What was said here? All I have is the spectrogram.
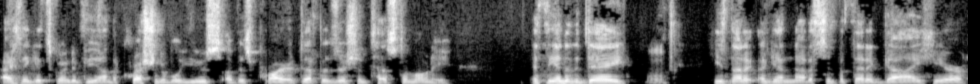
I think it's going to be on the questionable use of his prior deposition testimony. At the end of the day, mm he's not a, again not a sympathetic guy here.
